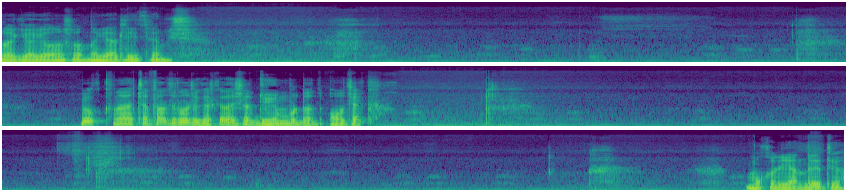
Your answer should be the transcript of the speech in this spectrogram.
Radyo yolun sonuna geldiydi demiş. Yok kına Çatalca'da olacak arkadaşlar. Düğün burada olacak. Mokali yanında yatıyor.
